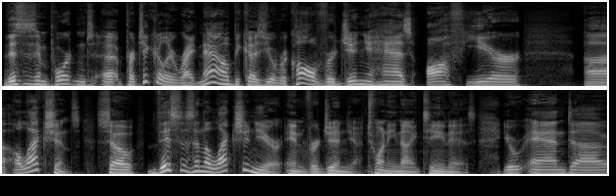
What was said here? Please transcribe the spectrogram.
This is important, uh, particularly right now, because you'll recall Virginia has off year uh, elections. So this is an election year in Virginia, 2019 is. You, and uh,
